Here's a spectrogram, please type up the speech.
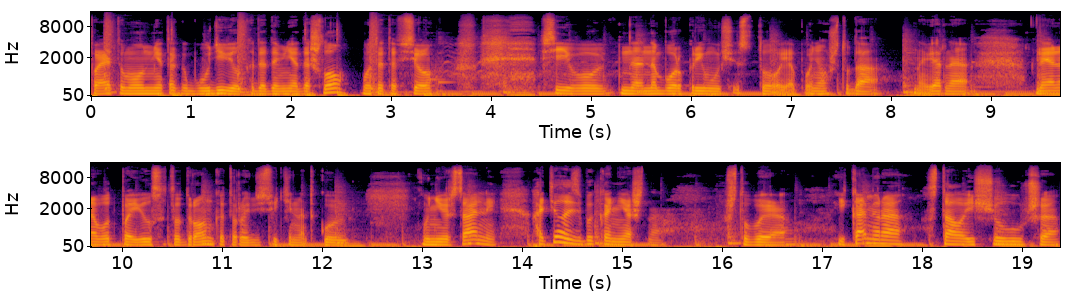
Поэтому он мне так как бы удивил, когда до меня дошло вот это все, все его набор преимуществ, то я понял, что да, наверное, наверное, вот появился тот дрон, который действительно такой универсальный. Хотелось бы, конечно, чтобы и камера стала еще лучше,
